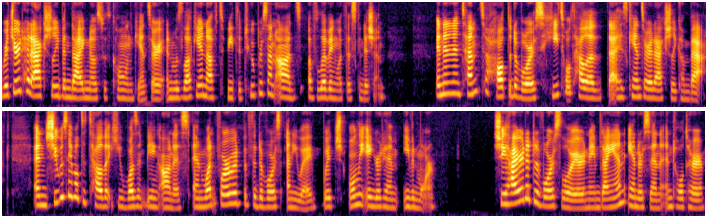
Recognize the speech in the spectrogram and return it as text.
Richard had actually been diagnosed with colon cancer and was lucky enough to beat the 2% odds of living with this condition. In an attempt to halt the divorce, he told Helle that his cancer had actually come back, and she was able to tell that he wasn't being honest and went forward with the divorce anyway, which only angered him even more. She hired a divorce lawyer named Diane Anderson and told her,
